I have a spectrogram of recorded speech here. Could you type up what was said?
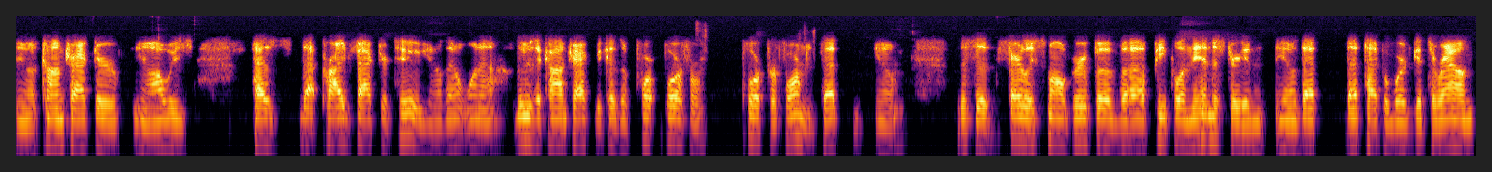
you know, a contractor, you know, always has that pride factor too. You know, they don't want to lose a contract because of poor, poor, for, poor performance. That, you know, this is a fairly small group of uh, people in the industry and, you know, that, that type of word gets around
